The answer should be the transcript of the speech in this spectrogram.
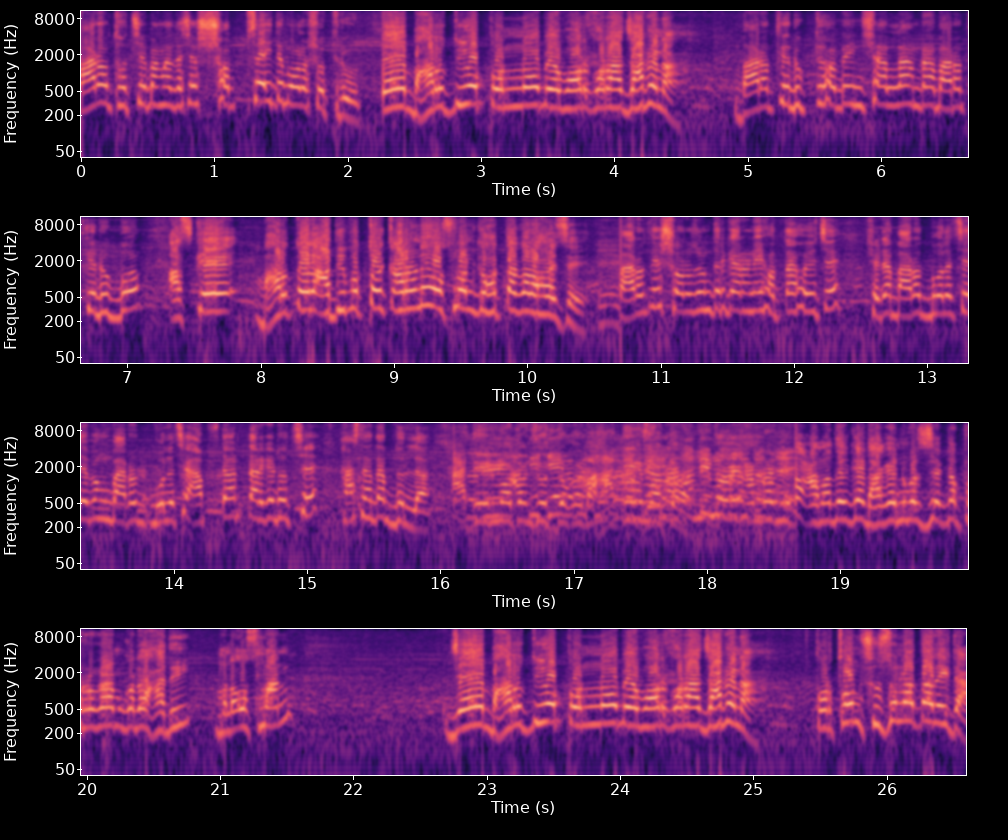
ভারত হচ্ছে বাংলাদেশের সবচাইতে বড় শত্রু। ভারতীয় পণ্য ব্যবহার করা যাবে না। ভারতকে ঢুকতে হবে ইনশাল্লাহ আমরা ভারতকে ঢুকবো আজকে ভারতের আধিপত্যের কারণে ওসমানকে হত্যা করা হয়েছে। ভারতের ষড়যন্ত্রের কারণে হত্যা হয়েছে সেটা ভারত বলেছে এবং ভারত বলেছে আফটার টার্গেট হচ্ছে হাসনাত আবদুল্লাহ। হাতির মতন যুদ্ধ করবে হাতির মতন। আমাদেরকে ঢাকা ইউনিভার্সিটি একটা প্রোগ্রাম করে হাদি মানে ওসমান যে ভারতীয় পণ্য ব্যবহার করা যাবে না। প্রথম সূচনা তার এটা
